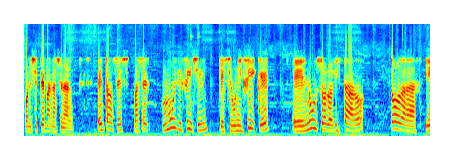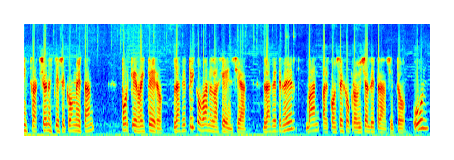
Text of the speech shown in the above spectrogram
con el sistema nacional. Entonces va a ser muy difícil que se unifique en un solo listado todas las infracciones que se cometan, porque reitero, las de Pico van a la agencia, las de Trenel van al Consejo Provincial de Tránsito. Un,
